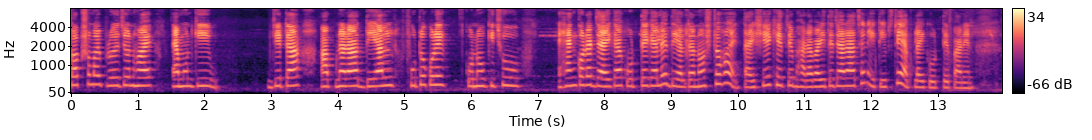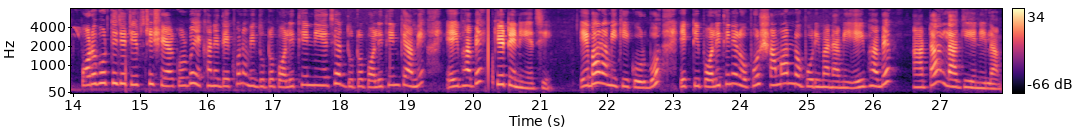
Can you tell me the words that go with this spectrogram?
সব সময় প্রয়োজন হয়, এমনকি যেটা আপনারা দেয়াল ফুটো করে কোনো কিছু হ্যাং করার জায়গা করতে গেলে দেয়ালটা নষ্ট হয়, তাই সেক্ষেত্রে ভাড়া বাড়িতে যারা আছেন, এই টিপসটি অ্যাপ্লাই করতে পারেন। পরবর্তী যে টিপসটি শেয়ার করব, এখানে দেখুন আমি দুটো পলিথিন নিয়েছি আর দুটো পলিথিনকে আমি এইভাবে কেটে নিয়েছি। এবার আমি কি করব, একটি পলিথিনের ওপর সামান্য পরিমাণ আমি এইভাবে আটা লাগিয়ে নিলাম।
